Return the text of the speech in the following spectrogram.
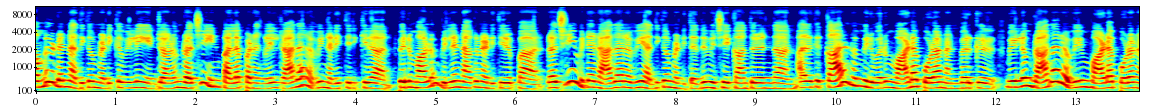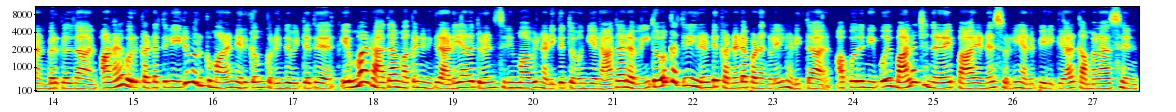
கமலுடன் அதிகம் நடிக்கவில்லை என்றாலும் ரஜினியின் பல படங்களில் ராதா ரவி நடித்திருக்கிறார். பெரும்பாலும் வில்லனாக நடித்திருப்பார். ரஜினியை விட ராதா ரவி அதிகம் நடித்தது விஜயகாந்துடன் தான். அதற்கு காரணம் இருவரும் வாடா போடா நண்பர்கள். மேலும் ராதா ரவியும் வாடா போடா நண்பர்கள் தான். ஆனால் ஒரு கட்டத்தில் இருவருக்குமான நெருக்கம் குறைந்துவிட்டது. எம் ஆர் ராதா மகன் என்கிற அடையாளத்துடன் சினிமாவில் நடிக்க துவங்கிய ராதா ரவி துவக்கத்தில் இரண்டு கன்னட படங்களில் நடித்தார். அப்போது நீ போய் பாலச்சந்திரரை பார் என சொல்லி அனுப்பியிருக்கிறார் கமலாசன்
